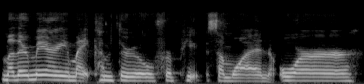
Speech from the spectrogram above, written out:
mother mary might come through for pe- someone or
